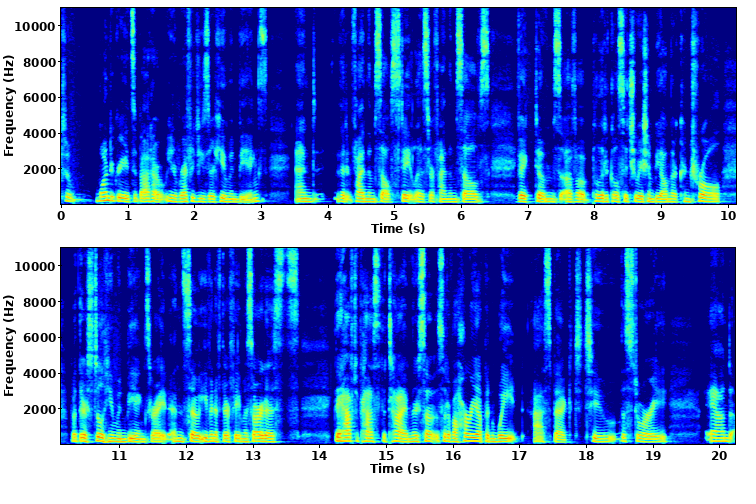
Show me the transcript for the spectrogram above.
to one degree it's about how you know refugees are human beings and that find themselves stateless or find themselves victims of a political situation beyond their control, but they're still human beings, right? And so even if they're famous artists, they have to pass the time. There's some, sort of a hurry up and wait aspect to the story. And, uh,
